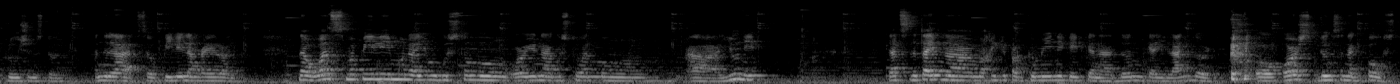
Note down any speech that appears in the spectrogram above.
inclusions doon. Ano lahat. So, pili lang kayo ron. Now, once mapili mo na yung gusto mong or yung nagustuhan mong ah, unit, that's the time na makikipag-communicate ka na doon kay landlord o or doon sa nag-post.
